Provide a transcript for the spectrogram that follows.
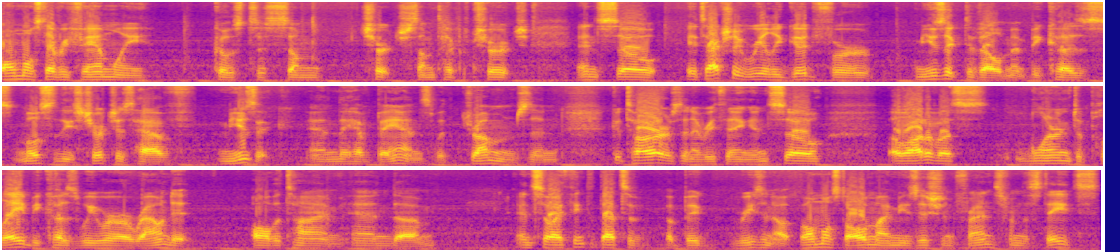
almost every family goes to some church, some type of church. And so it's actually really good for music development because most of these churches have music and they have bands with drums and guitars and everything. And so a lot of us learned to play because we were around it all the time. And, um, and so I think that that's a, a big reason. Almost all of my musician friends from the states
